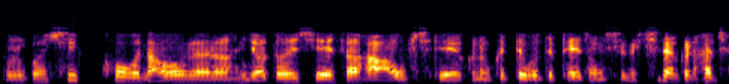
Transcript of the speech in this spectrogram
물건 싣고 나오면 한 8시에서 한 9시 돼요. 그럼 그때부터 배송식을 시작을 하죠.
